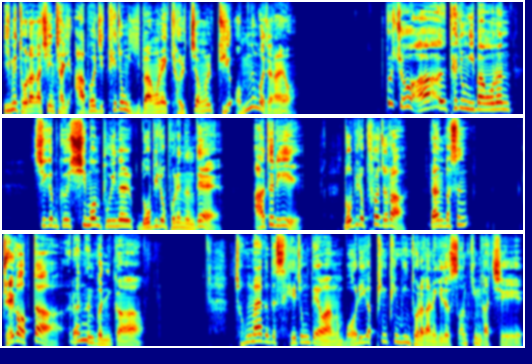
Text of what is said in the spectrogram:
이미 돌아가신 자기 아버지 태종 이방원의 결정을 뒤엎는 거잖아요. 그렇죠. 아, 태종 이방원은 지금 그 시몬 부인을 노비로 보냈는데, 아들이 노비로 풀어줘라. 라는 것은 죄가 없다라는 거니까 정말 근데 세종대왕은 머리가 핑핑핑 돌아가는 게 저 썬킴 같이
